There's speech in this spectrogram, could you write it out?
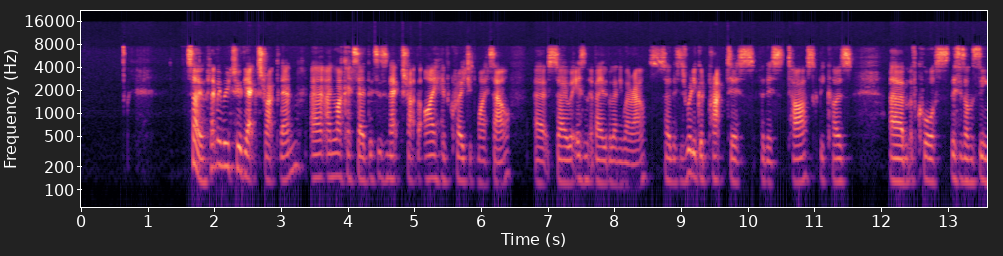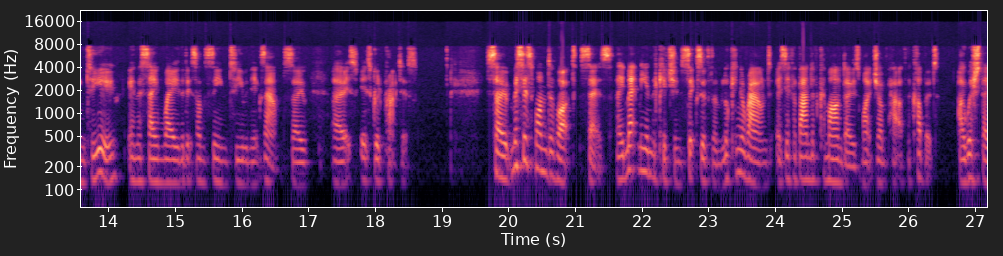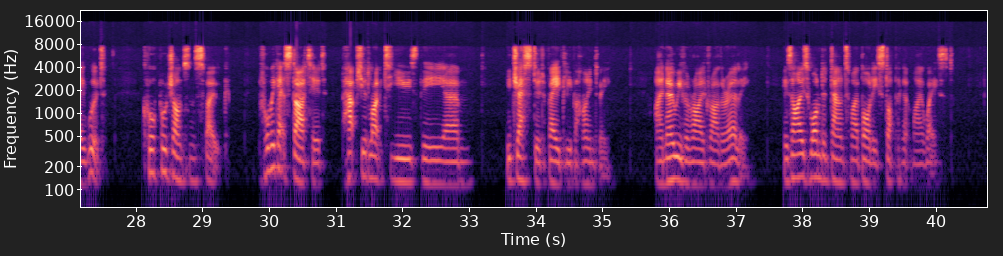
So let me read through the extract then. Uh, and like I said, this is an extract that I have created myself uh, so it isn't available anywhere else. So this is really good practice for this task because, um, of course, this is unseen to you in the same way that it's unseen to you in the exam. So uh, it's, it's good practice. So Mrs. Van der Watt says, They met me in the kitchen, six of them, looking around as if a band of commandos might jump out of the cupboard. I wish they would. Corporal Johnson spoke. Before we get started, perhaps you'd like to use the... Um, he gestured vaguely behind me. I know we've arrived rather early. His eyes wandered down to my body, stopping at my waist.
